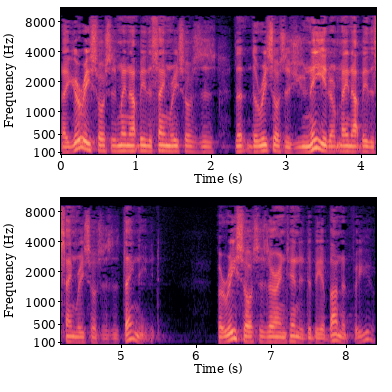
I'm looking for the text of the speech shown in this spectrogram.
Now, your resources may not be the same resources, the, the resources you need, or may not be the same resources that they needed. But resources are intended to be abundant for you.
